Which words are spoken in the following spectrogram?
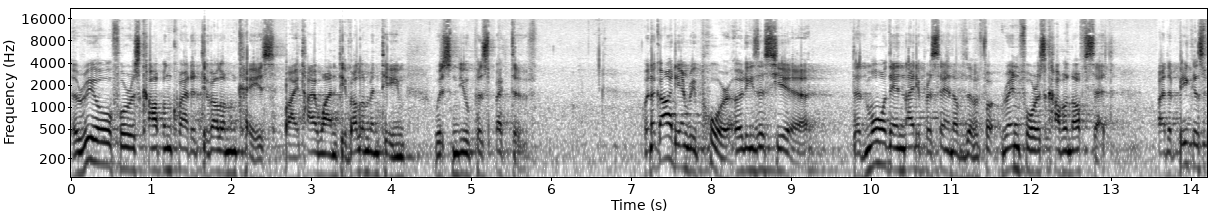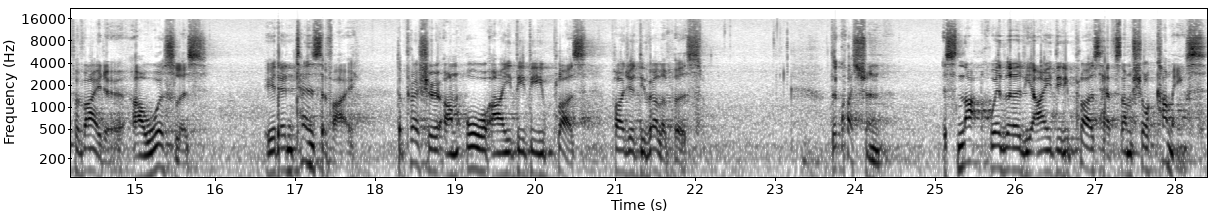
a real forest carbon credit development case by Taiwan development team with new perspective. Guardian report early this year that more than 90% of the rainforest carbon offset by the biggest provider are worthless, it intensified the pressure on all REDD plus project developers. The question is not whether the REDD plus have some shortcomings.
